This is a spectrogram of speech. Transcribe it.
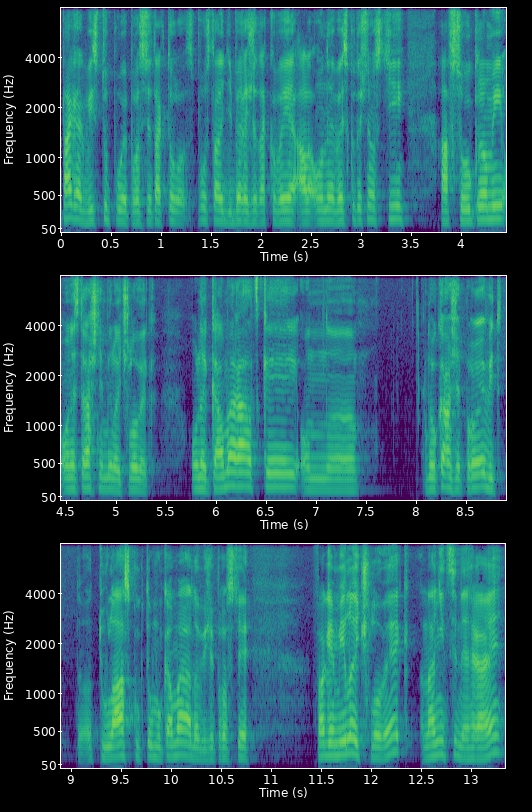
tak, jak vystupuje, prostě tak to spousta lidí bere, že takové je, ale on je ve skutečnosti a v soukromí, on je strašně milý člověk. On je kamarádský, on eh, dokáže projevit tu lásku k tomu kamarádovi, že prostě fakt je milý člověk, na nic si nehraje,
